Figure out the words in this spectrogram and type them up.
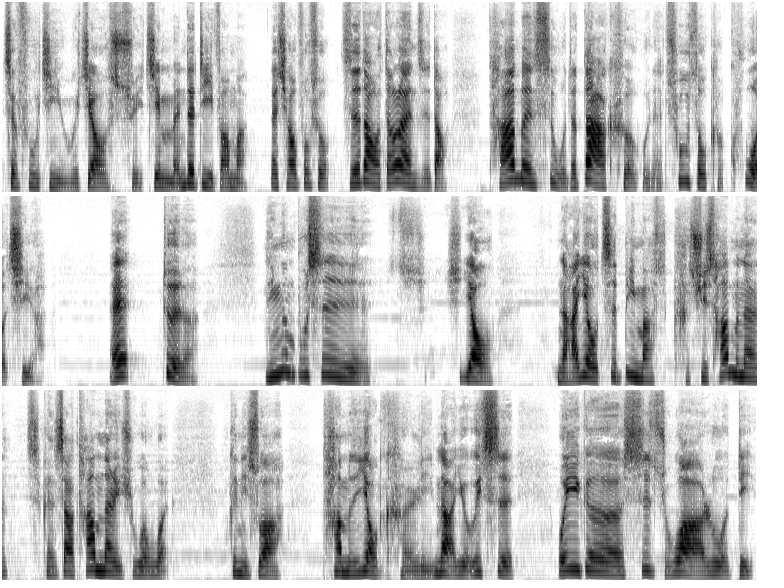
这附近有个叫水剑门的地方吗？”那樵夫说：“知道，当然知道。他们是我的大客户，那出手可阔气啊。”哎，对了，你们不是要拿药治病吗？可去他们那，可上他们那里去问问。跟你说啊，他们的药可灵了。有一次，我一个失足啊落地。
